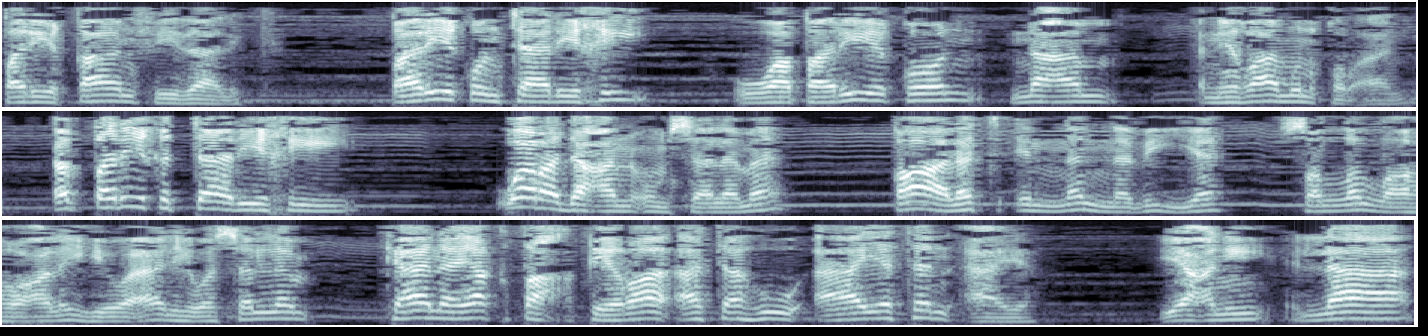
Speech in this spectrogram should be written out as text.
طريقان في ذلك. طريق تاريخي وطريق نعم نظام قرآني. الطريق التاريخي ورد عن أم سلمة قالت إن النبي صلى الله عليه وآله وسلم كان يقطع قراءته آية آية يعني لا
